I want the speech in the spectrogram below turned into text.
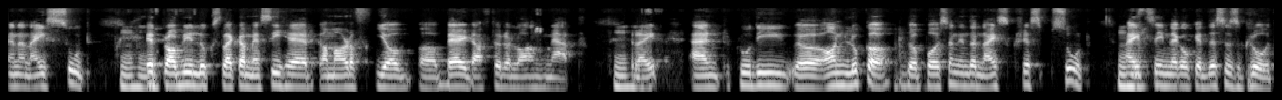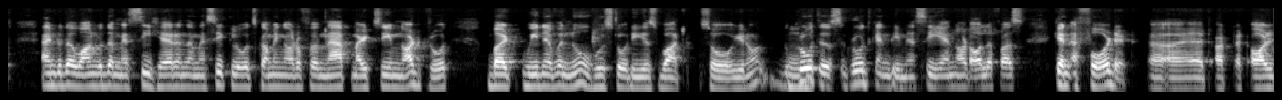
in a nice suit Mm-hmm. It probably looks like a messy hair come out of your uh, bed after a long nap, mm-hmm. right? And to the uh, onlooker, the person in the nice crisp suit mm-hmm. might seem like, okay, this is growth. And to the one with the messy hair and the messy clothes coming out of a nap might seem not growth, but we never know whose story is what. So you know, the mm-hmm. growth is growth can be messy, and not all of us can afford it uh, at, at, at all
